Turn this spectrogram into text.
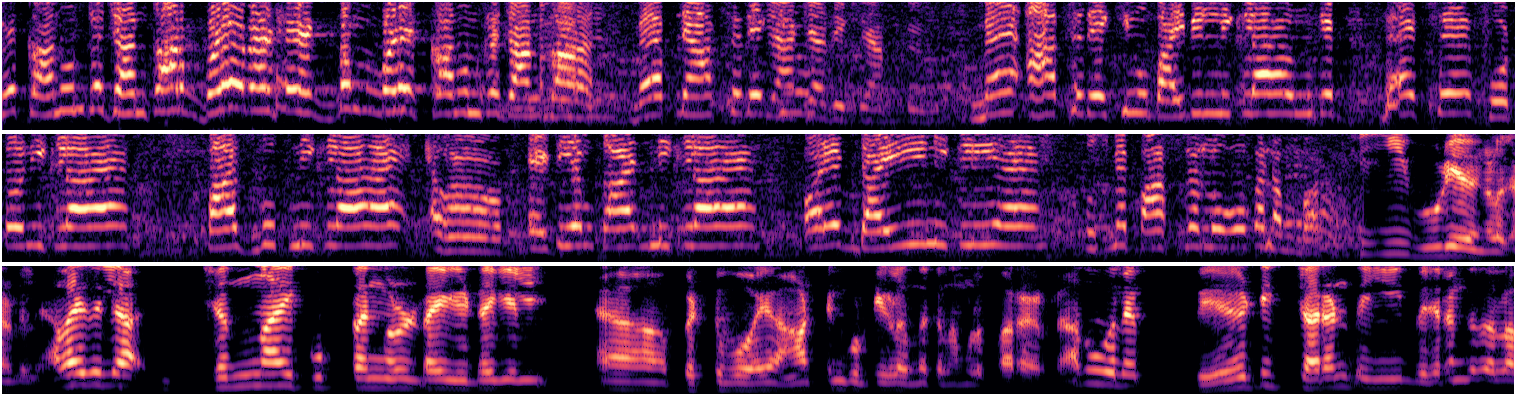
ये कानून के जानकार बड़े बैठे एकदम बड़े कानून के जानकार हैं। मैं अपने आँख से देखी क्या क्या हूँ देखे आपके मैं आँख से देखी हूँ। बाइबिल निकला है उनके बैग से फ़ोटो निकला है। पासबुक निकला है एटीएम कार्ड निकला है और एक डायरी निकली है उसमें पास्टर लोगों का नंबर है ഈ വീഡിയോ നിങ്ങൾ കണ്ടില്ല അതായത് ഇല്ല ചെന്നായി കൂട്ടങ്ങളുടെ ഇടയിൽ ആ, പെട്ടുപോയ ആട്ടിൻകുട്ടികൾ എന്നൊക്കെ നമ്മൾ പറയാറില്ല അതുപോലെ പേടിച്ചരണ്ട് ഈ ബജരംഗതള്ള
